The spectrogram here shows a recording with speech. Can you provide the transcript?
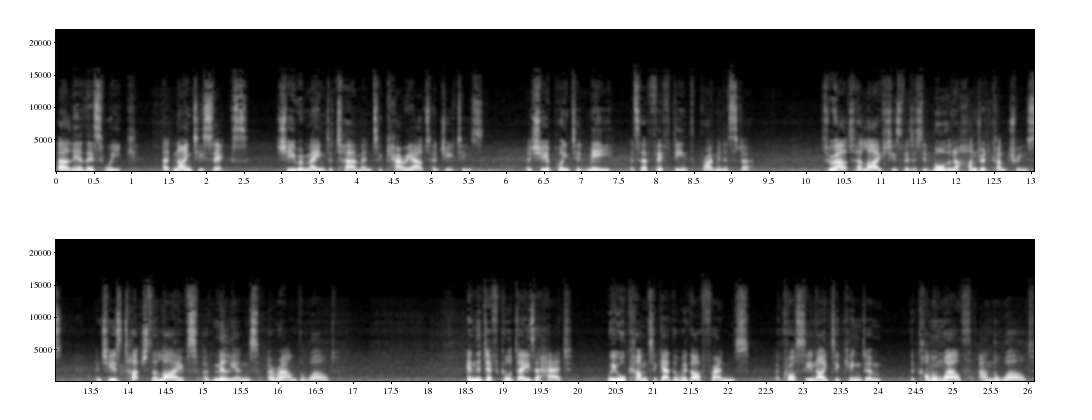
Earlier this week, at 96, she remained determined to carry out her duties as she appointed me as her 15th Prime Minister. Throughout her life, she's visited more than 100 countries and she has touched the lives of millions around the world. In the difficult days ahead, we will come together with our friends across the United Kingdom the Commonwealth, and the world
